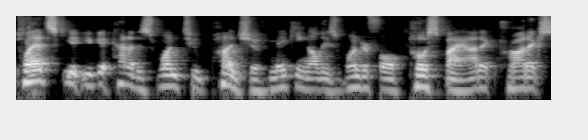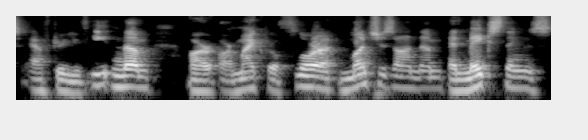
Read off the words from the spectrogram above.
plants, you, you get kind of this one two punch of making all these wonderful postbiotic products after you've eaten them. Our, our microflora munches on them and makes things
